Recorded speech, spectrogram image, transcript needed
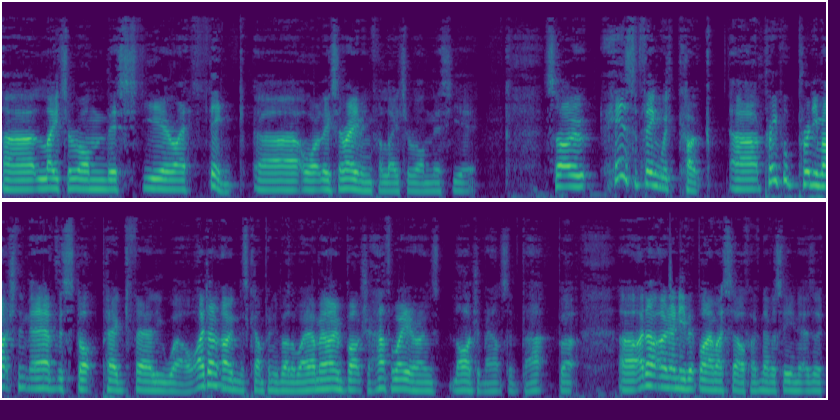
uh, later on this year, I think, uh, or at least they're aiming for later on this year. So here's the thing with Coke. Uh, people pretty much think they have the stock pegged fairly well. I don't own this company, by the way. I mean, I own Berkshire Hathaway, who owns large amounts of that, but uh, I don't own any of it by myself. I've never seen it as an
